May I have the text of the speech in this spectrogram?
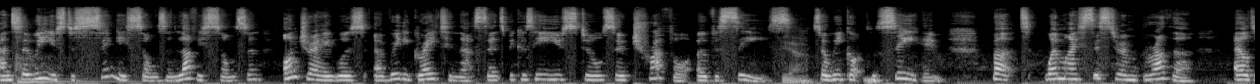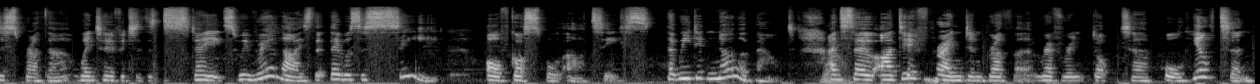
and so we used to sing his songs and love his songs and andre was uh, really great in that sense because he used to also travel overseas. Yeah. so we got to see him. But when my sister and brother eldest brother went over to the states we realized that there was a sea of gospel artists that we didn't know about. Wow. and so our dear hmm. friend and brother reverend dr paul hilton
